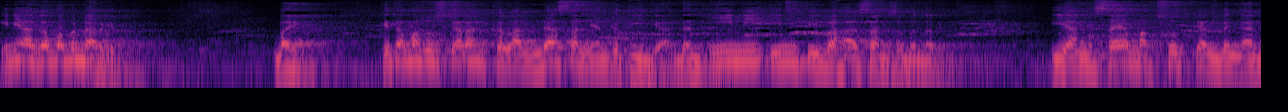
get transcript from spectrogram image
Ini agama benar gitu. Baik, kita masuk sekarang ke landasan yang ketiga dan ini inti bahasan sebenarnya. Yang saya maksudkan dengan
